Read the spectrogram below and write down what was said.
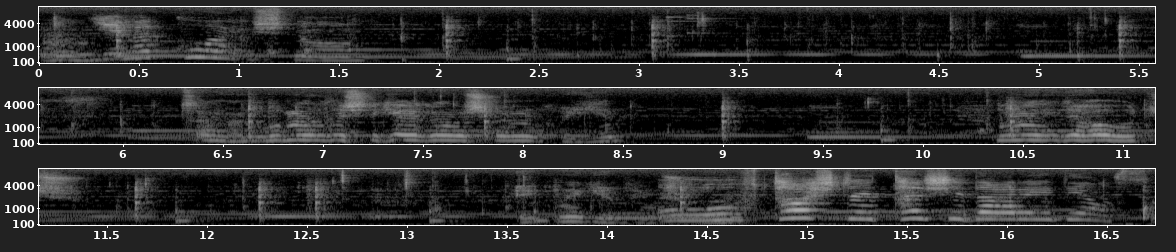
Hı. yemek koymuştum. Tamam, bunları da şeker kamışlarına koyayım. Bu neydi? Havuç. Ekmek yapayım şurada. Of taş da taş idare ediyor musun?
